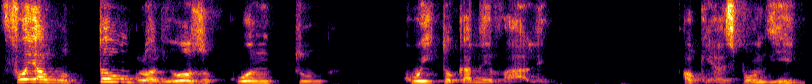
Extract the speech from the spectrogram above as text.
Foi algo tão glorioso quanto Cuito Canevale. Ao que respondi,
